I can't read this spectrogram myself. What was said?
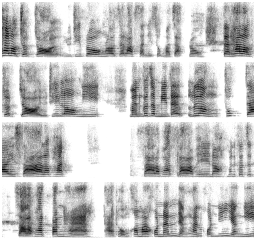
ถ้าเราจดจ่ออยู่ที่พระองค์เราจะรับสันติสุขมาจากพระองค์แต่ถ้าเราจดจ่ออยู่ที่โลกนี้ มันก็จะมีแต่เรื่องทุกข์ใจสารพัดสารพัดสารเพเนาะมันก็จะสารพัดปัญหาถาโถมเข้ามาคนนั้นอย่างนั้นคนนี้อย่างนี้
